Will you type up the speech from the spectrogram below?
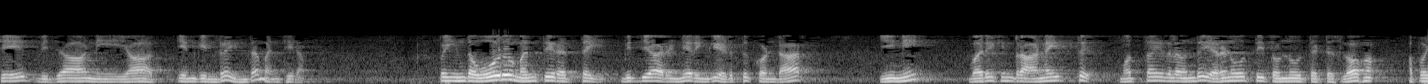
சேத் விஜானியாத் என்கின்ற இந்த மந்திரம். இப்ப இந்த ஒரு மந்திரத்தை வித்யாரண்யர் இங்கு எடுத்துக்கொண்டார் இனி வருகின்ற அனைத்து மொத்தம் இதுல வந்து இருநூத்தி தொண்ணூத்தி எட்டு ஸ்லோகம். அப்ப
